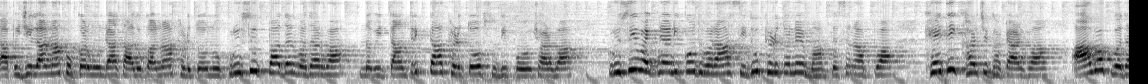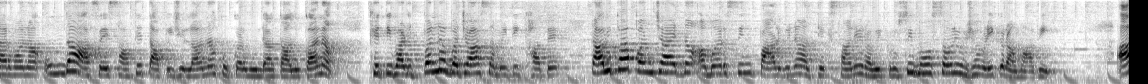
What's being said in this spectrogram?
તાપી જિલ્લાના કુકરમુંડા તાલુકાના ખેડૂતોનું કૃષિ ઉત્પાદન વધારવા, નવી તાંત્રિકતા ખેડૂતો સુધી પહોંચાડવા કૃષિ વૈજ્ઞાનિકો દ્વારા સીધું ખેડૂતોને માર્ગદર્શન આપવા, ખેતી ખર્ચ ઘટાડવા, આવક વધારવાના ઉમદા આશય સાથે તાપી જિલ્લાના કુકરમુંડા તાલુકાના ખેતીવાડી ઉત્પન્ન બજાર સમિતિ ખાતે તાલુકા પંચાયતના અમરસિંહ પાડવીના અધ્યક્ષસ્થાને રવિ કૃષિ મહોત્સવની ઉજવણી કરવામાં આવી. આ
